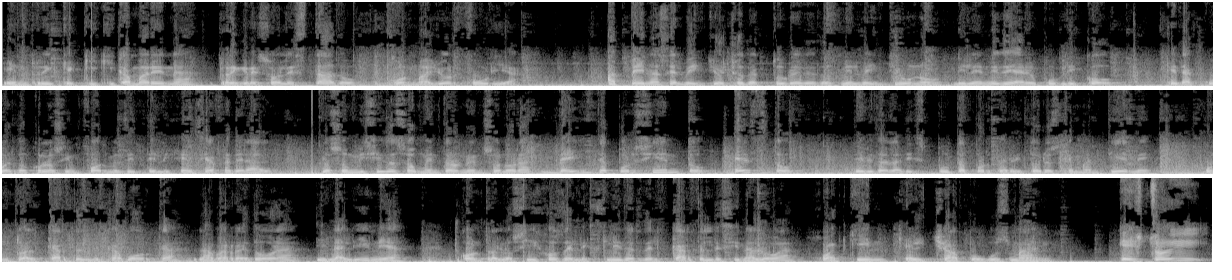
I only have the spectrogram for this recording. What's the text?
Enrique Kiki Camarena, regresó al Estado con mayor furia. Apenas el 28 de octubre de 2021, Milenio Diario publicó que de acuerdo con los informes de inteligencia federal, los homicidios aumentaron en Sonora 20%. Esto debido a la disputa por territorios que mantiene junto al cártel de Caborca, La Barredora y La Línea contra los hijos del ex líder del cártel de Sinaloa, Joaquín El Chapo Guzmán. Estoy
